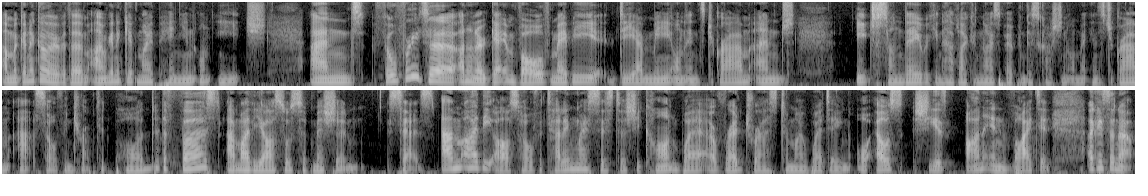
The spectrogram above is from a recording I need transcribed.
and we're going to go over them. I'm going to give my opinion on each. And feel free to, I don't know, get involved. Maybe DM me on Instagram and each Sunday we can have like a nice open discussion on my Instagram at self interrupted pod. The first Am I the Arsehole submission says, Am I the asshole for telling my sister she can't wear a red dress to my wedding or else she is uninvited? Okay, so now,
